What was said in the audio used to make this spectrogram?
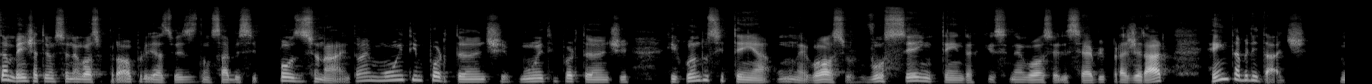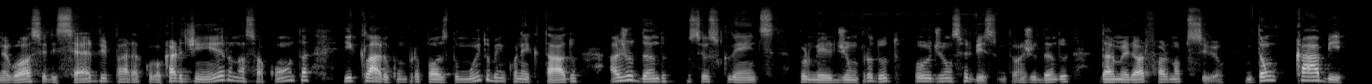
também já tem o seu negócio próprio e às vezes não sabe se posicionar. Então é muito importante, muito importante que quando se tenha um negócio, você entenda que esse negócio ele serve para gerar rentabilidade. O negócio ele serve para colocar dinheiro na sua conta e, claro, com um propósito muito bem conectado, ajudando os seus clientes por meio de um produto ou de um serviço. Então, ajudando da melhor forma possível. Então, cabe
